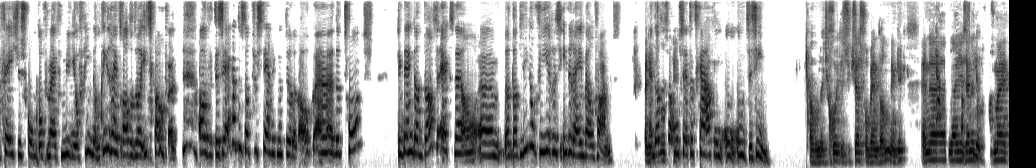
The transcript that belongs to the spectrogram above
feestjes komt of bij familie of vrienden. Want iedereen heeft er altijd wel iets over, over te zeggen. Dus dat versterkt natuurlijk ook de trots ik denk dat dat echt wel, um, dat, dat Lidl-virus iedereen wel vangt. En, dat is wel ontzettend gaaf om, om, om, te zien. Ook omdat je groeit en succesvol bent dan, denk ik. En uh, ja, je zijn er volgens mij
